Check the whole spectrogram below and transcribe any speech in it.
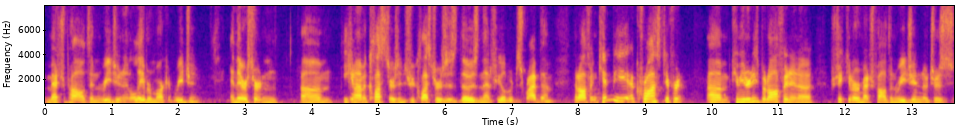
metropolitan region, in a labor market region, and there are certain um, economic clusters, industry clusters, as those in that field would describe them, that often can be across different um, communities, but often in a particular metropolitan region, which is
